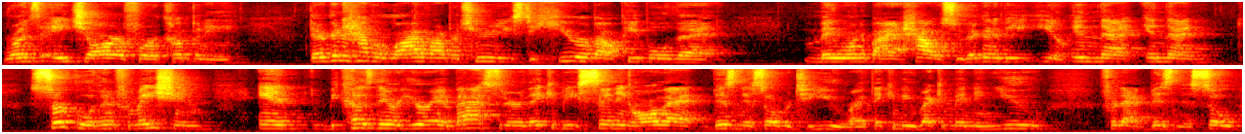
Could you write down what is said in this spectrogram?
runs HR for a company. They're going to have a lot of opportunities to hear about people that may want to buy a house, or they're going to be you know in that in that circle of information and because they're your ambassador, they could be sending all that business over to you, right? They can be recommending you for that business. So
